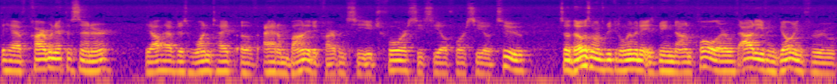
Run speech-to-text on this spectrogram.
they have carbon at the center, they all have just one type of atom bonded to carbon, CH4, CCl4, CO2. So those ones we could eliminate as being nonpolar without even going through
